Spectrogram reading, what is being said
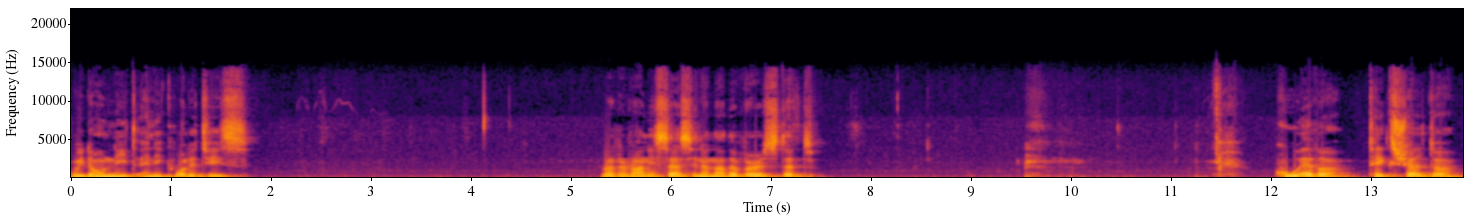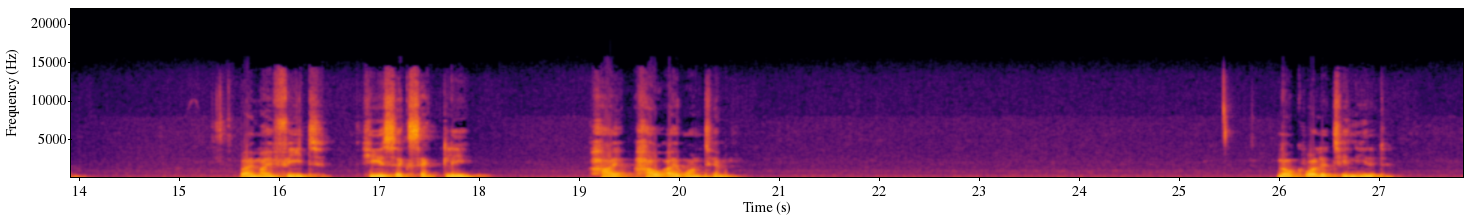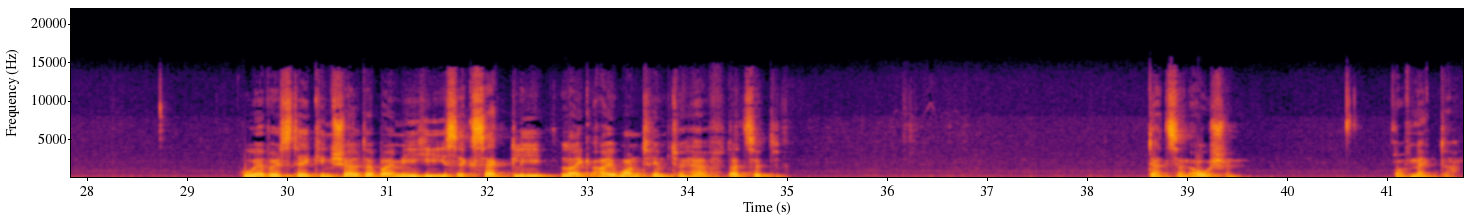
We don't need any qualities. Radharani says in another verse that whoever takes shelter by my feet, he is exactly how, how I want him. No quality needed. Whoever is taking shelter by me, he is exactly like I want him to have. That's it. That's an ocean of nectar.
